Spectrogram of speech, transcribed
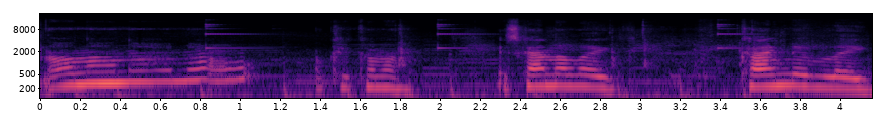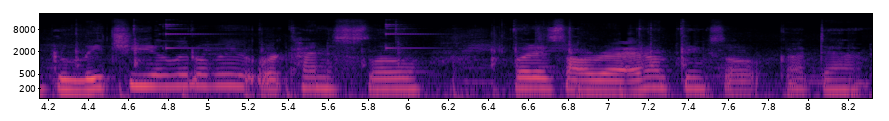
No, no, no, no. Okay, come on. It's kind of like, kind of like glitchy a little bit or kind of slow, but it's alright. I don't think so. God damn.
